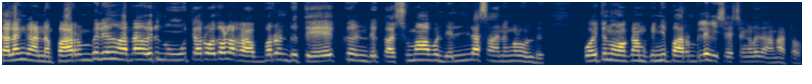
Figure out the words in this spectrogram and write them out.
സ്ഥലം കാണണം. പറമ്പിൽ എന്ന് പറഞ്ഞാൽ ഒരു നൂറ്ററുപതോളം റബ്ബർ ഉണ്ട് തേക്ക് ഉണ്ട് കശുമാവ് ഉണ്ട് എല്ലാ സാധനങ്ങളും ഉണ്ട്. പോയിട്ട് നോക്കാം നമുക്ക് ഇനി പറമ്പിലെ വിശേഷങ്ങൾ കാണാട്ടോ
